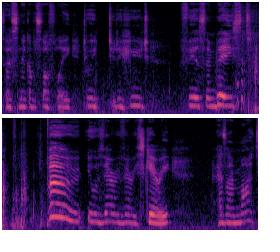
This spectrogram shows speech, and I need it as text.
So I snuck up softly to, to the huge, fearsome beast. Boo! It was very, very scary, as I might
